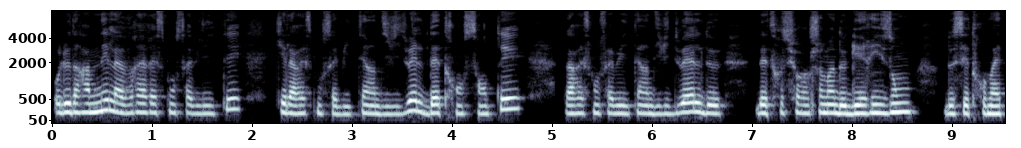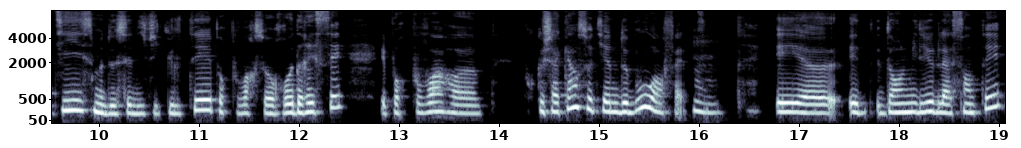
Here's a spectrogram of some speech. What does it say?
au lieu de ramener la vraie responsabilité, qui est la responsabilité individuelle d'être en santé, la responsabilité individuelle de d'être sur un chemin de guérison de ses traumatismes, de ses difficultés, pour pouvoir se redresser et pour pouvoir euh, pour que chacun se tienne debout en fait. Mmh. Et, euh, et, dans le milieu de la santé,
